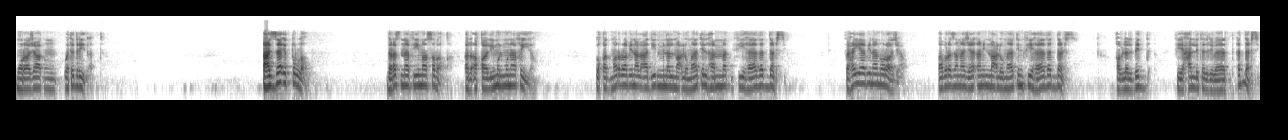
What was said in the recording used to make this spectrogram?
مراجعة وتدريبات أعزائي الطلاب درسنا فيما سبق. الأقاليم المناخية. وقد مر بنا العديد من المعلومات الهامة في هذا الدرس. فهيا بنا نراجع أبرز ما جاء من معلومات في هذا الدرس قبل البدء في حل تدريبات الدرس.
